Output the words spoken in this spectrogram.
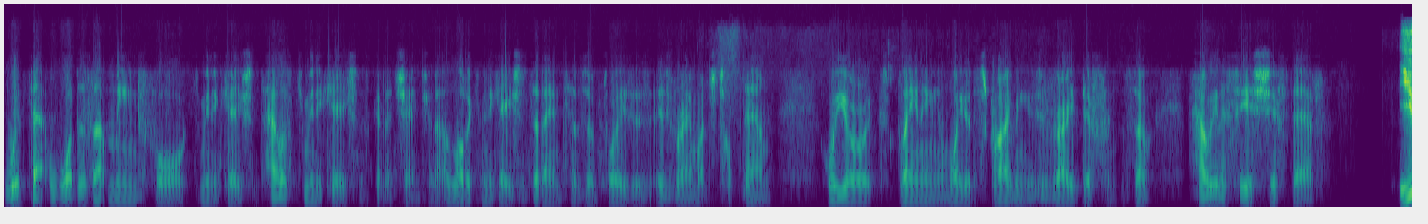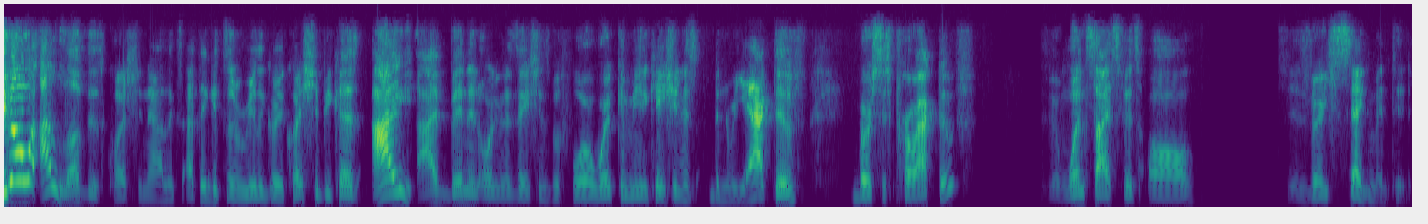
with that what does that mean for communications how is communications going to change you know a lot of communications today in terms of employees is, is very much top down what you're explaining and what you're describing is very different so how are we going to see a shift there you know? I love this question, Alex. I think it's a really great question because I I've been in organizations before where communication has been reactive versus proactive. It's been one size fits all. It's very segmented.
